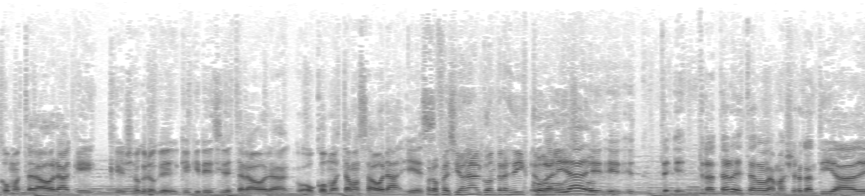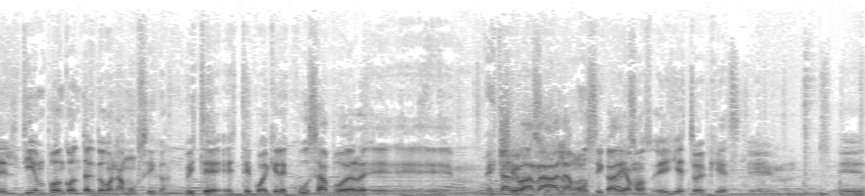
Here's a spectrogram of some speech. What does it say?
como estar ahora, que, que yo creo que, que quiere decir estar ahora, o como estamos ahora, es... Profesional con tres discos. En realidad, con- eh, eh, eh, tratar de estar la mayor cantidad del tiempo en contacto con la música. ¿Viste? Este, cualquier excusa poder eh, eh, llevarla a la música, digamos. y esto es que es eh,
